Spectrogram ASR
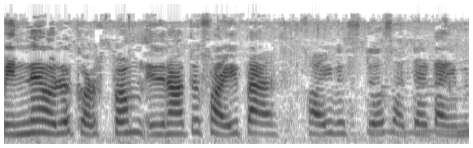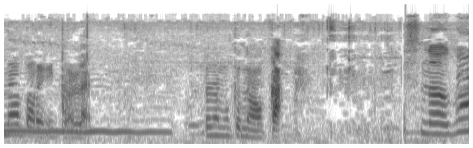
പിന്നെ ഒരു കുഴപ്പം ഇതിനകത്ത് five five visitors at a time എന്നാ പറഞ്ഞിട്ടുള്ളത്. അപ്പൊ നമുക്ക് നോക്കാം. നോക്കൂ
